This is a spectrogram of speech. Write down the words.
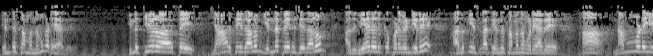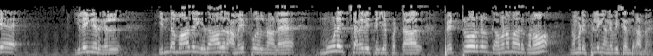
எந்த சம்பந்தமும் கிடையாது. இந்த தீவிரவாதத்தை யார் செய்தாலும் என்ன பேர் செய்தாலும் அது வேற இருக்கப்பட வேண்டியது. அதுக்கும் இஸ்லாத்துக்கு எந்த சம்பந்தம் கிடையாது. ஆ நம்முடைய இளைஞர்கள் இந்த மாதிரி ஏதாவது ஒரு அமைப்புகள்னால மூளை செலவை செய்யப்பட்டால் பெற்றோர்கள் கவனமா இருக்கணும். நம்முடைய பிள்ளைங்க அங்க போய் சேர்ந்துடாம.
